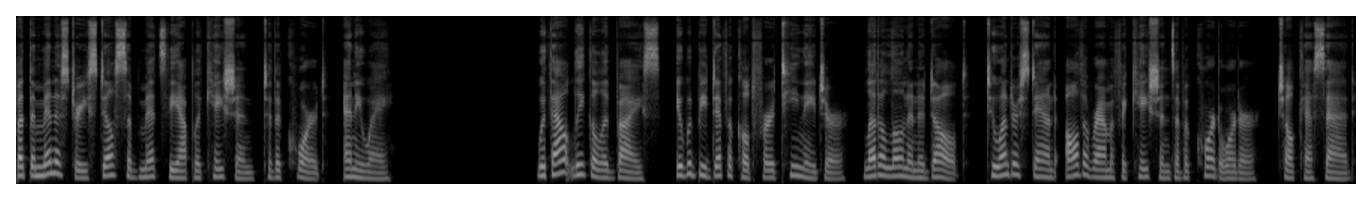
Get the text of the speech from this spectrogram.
But the ministry still submits the application to the court, anyway. Without legal advice, it would be difficult for a teenager, let alone an adult, to understand all the ramifications of a court order, Chalke said.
